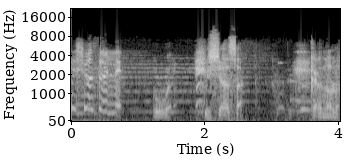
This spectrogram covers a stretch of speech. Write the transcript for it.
വിശ്വാസമല്ലേ. വിശ്വാസ. കിടന്നോളൂ.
